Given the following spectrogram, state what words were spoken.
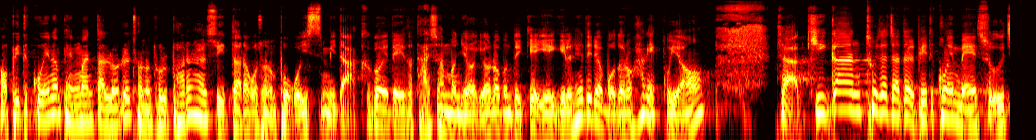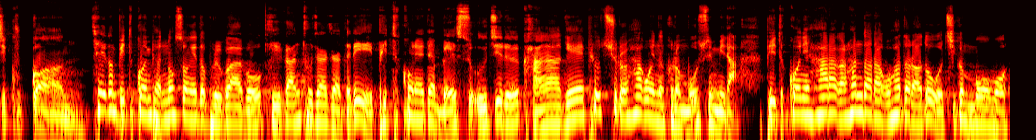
어, 비트코인은 100만 달러를 저는 돌파를 할 수 있다라고 저는 보고 있습니다. 그거에 대해서 다시 한번 여, 여러분들께 얘기를 해드려 보도록 하겠고요. 자, 기간 투자자들 비트코인 매수 의지 굳건. 최근 비트코인 변동성에도 불구하고 기간 투자자들이 비트코인에 대한 매수 의지를 강하게 표출을 하고 있는 그런 모습입니다. 비트코인이 하락을 한다라고 하더라도 지금 뭐, 뭐,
